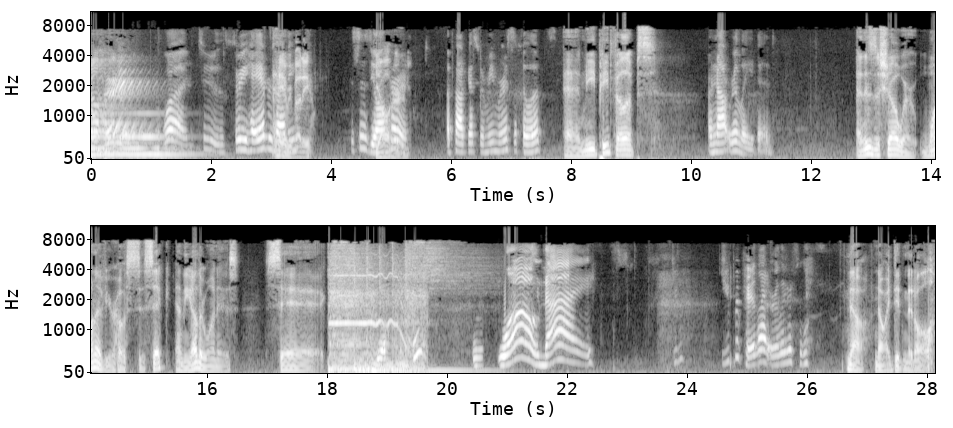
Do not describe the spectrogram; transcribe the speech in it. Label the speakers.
Speaker 1: Y'all heard?
Speaker 2: One, two, three. Hey, everybody.
Speaker 3: Hey, everybody.
Speaker 2: This is Y'all,
Speaker 3: Y'all
Speaker 2: heard.
Speaker 3: Heard.
Speaker 2: A podcast where me, Marissa Phillips,
Speaker 3: And me, Pete Phillips.
Speaker 2: are not related.
Speaker 3: And this is a show where one of your hosts is sick and the other one is sick.
Speaker 2: Whoa, nice. Did you, did you prepare that earlier today?
Speaker 3: No, no, I didn't at all.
